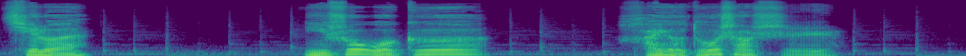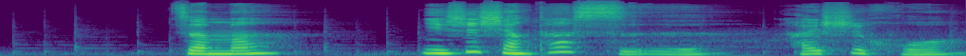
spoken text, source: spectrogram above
齐伦，你说我哥还有多少时日？怎么，你是想他死？还是活，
